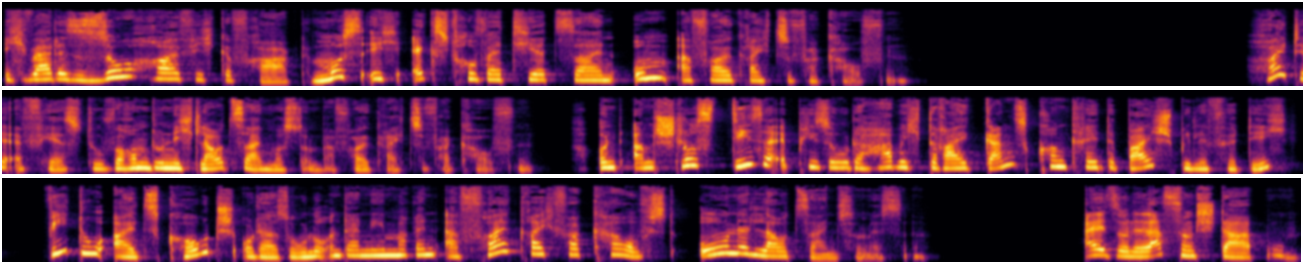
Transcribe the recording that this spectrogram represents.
Ich werde so häufig gefragt, muss ich extrovertiert sein, um erfolgreich zu verkaufen? Heute erfährst du, warum du nicht laut sein musst, um erfolgreich zu verkaufen. Und am Schluss dieser Episode habe ich drei ganz konkrete Beispiele für dich, wie du als Coach oder Solounternehmerin erfolgreich verkaufst, ohne laut sein zu müssen. Also lass uns starten.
